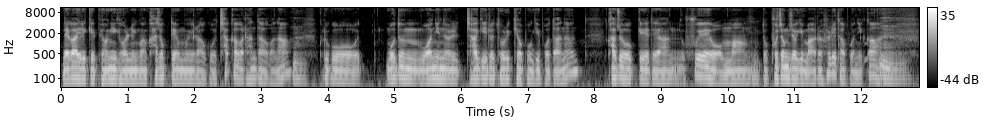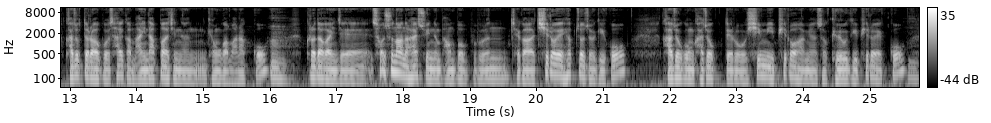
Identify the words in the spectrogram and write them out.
내가 이렇게 병이 걸린 건 가족 때문이라고 착각을 한다거나 음. 그리고 모든 원인을 자기를 돌이켜 보기보다는 가족에 대한 후회, 원망, 또 부정적인 말을 흘리다 보니까 음. 가족들하고 사이가 많이 나빠지는 경우가 많았고 음. 그러다가 이제 선순환을 할 수 있는 방법은 제가 치료에 협조적이고 가족은 가족대로 힘이 필요하면서 교육이 필요했고 음.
